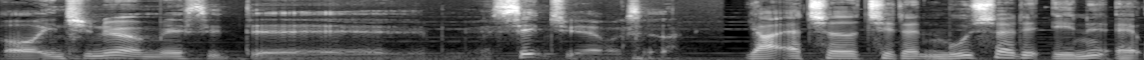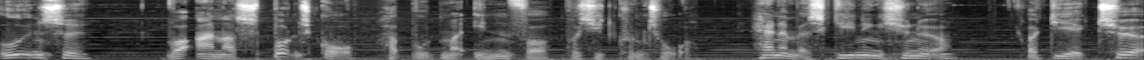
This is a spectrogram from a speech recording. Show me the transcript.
og ingeniørmæssigt øh, sindssygt avanceret. Jeg er taget til den modsatte ende af Odense, hvor Anders Bundsgaard har budt mig indenfor på sit kontor. Han er maskiningeniør og direktør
